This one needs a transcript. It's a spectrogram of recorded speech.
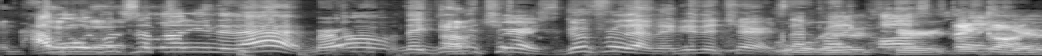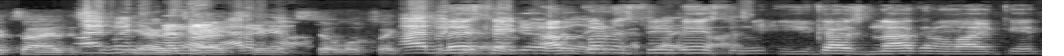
and, How about we uh, put some money into that, bro? They did I'm- the chairs. Good for them. They did the chairs. That Well, probably the chairs. Thank The God. outside, the 500K, I outside don't stage still looks like. I would shit. just say listen, to a I'm million, going to that's say this, cost. and you guys not going to like it,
